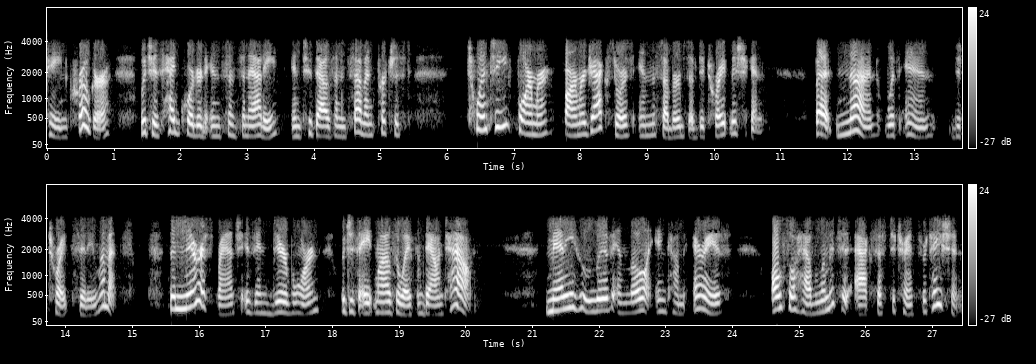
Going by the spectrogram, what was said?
chain Kroger, which is headquartered in Cincinnati, in 2007 purchased 20 former Farmer Jack stores in the suburbs of Detroit, Michigan, but none within Detroit city limits. The nearest branch is in Dearborn, which is eight miles away from downtown. Many who live in low income areas also have limited access to transportation.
